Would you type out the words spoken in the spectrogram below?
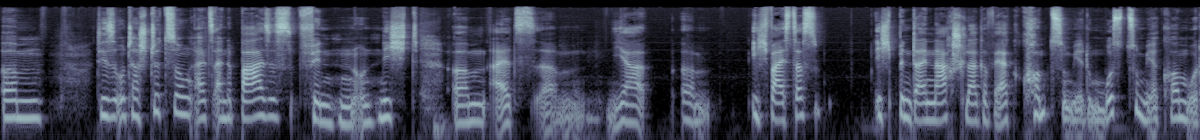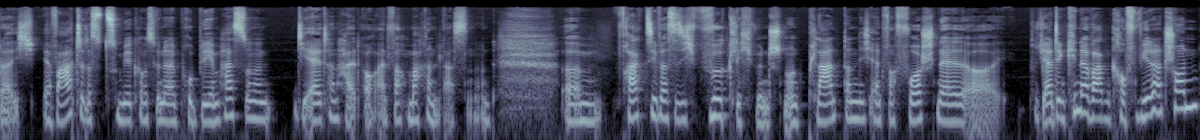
ähm, diese Unterstützung als eine Basis finden und nicht ähm, als, ähm, ja, ähm, ich weiß das, ich bin dein Nachschlagewerk, komm zu mir, du musst zu mir kommen oder ich erwarte, dass du zu mir kommst, wenn du ein Problem hast, sondern die Eltern halt auch einfach machen lassen und ähm, fragt sie, was sie sich wirklich wünschen und plant dann nicht einfach vorschnell, äh, ja, den Kinderwagen kaufen wir dann schon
